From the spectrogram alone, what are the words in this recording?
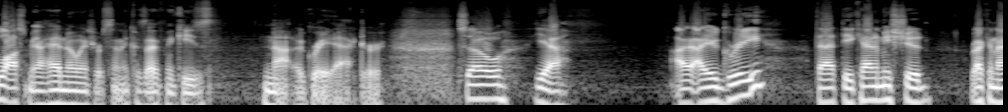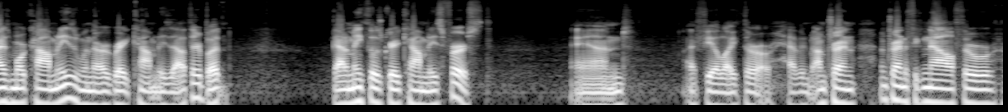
lost me. I had no interest in it because I think he's not a great actor. So yeah, I, I agree that the Academy should recognize more comedies when there are great comedies out there, but got to make those great comedies first. And I feel like there are haven't. I'm trying. I'm trying to think now if there were,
